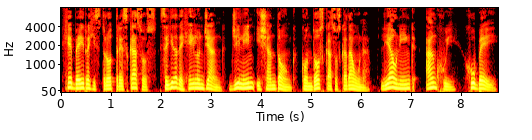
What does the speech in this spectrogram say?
Hebei registró tres casos, seguida de Heilongjiang, Jilin y Shandong, con dos casos cada una. Liaoning, Anhui, Hubei,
